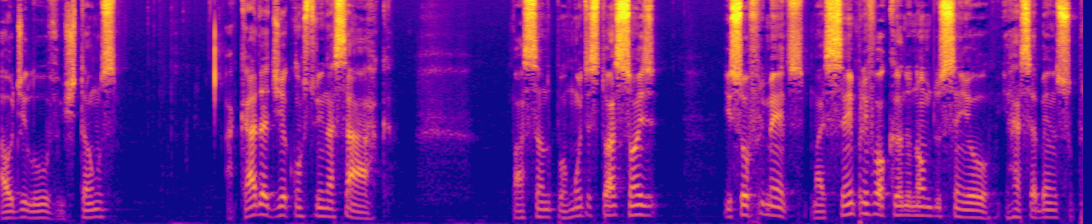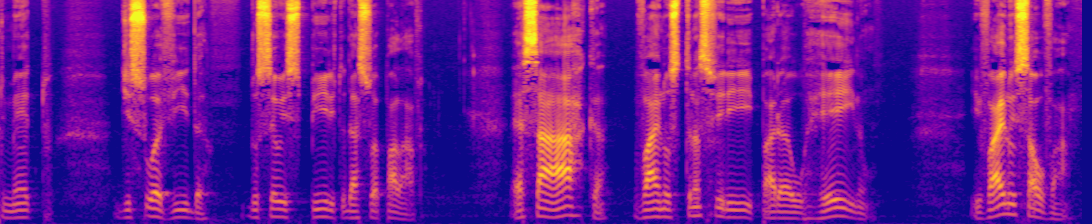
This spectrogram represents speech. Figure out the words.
ao dilúvio. Estamos a cada dia construindo essa arca, passando por muitas situações e sofrimentos, mas sempre invocando o nome do Senhor e recebendo o suprimento de sua vida, do seu espírito, da sua palavra. Essa arca vai nos transferir para o reino e vai nos salvar.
